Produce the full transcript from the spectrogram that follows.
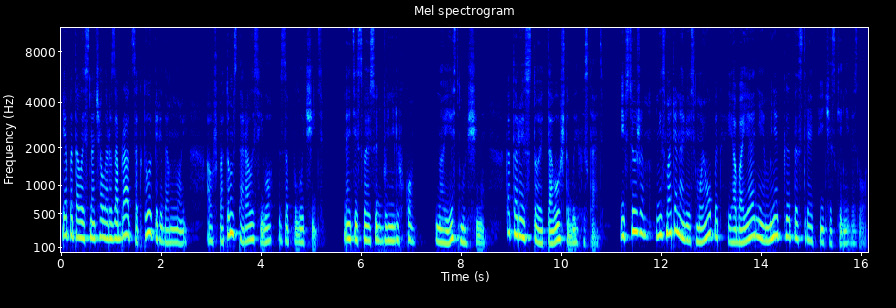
Я пыталась сначала разобраться, кто передо мной, а уж потом старалась его заполучить. Найти свою судьбу нелегко, но есть мужчины, которые стоят того, чтобы их искать. И все же, несмотря на весь мой опыт и обаяние, мне катастрофически не везло.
